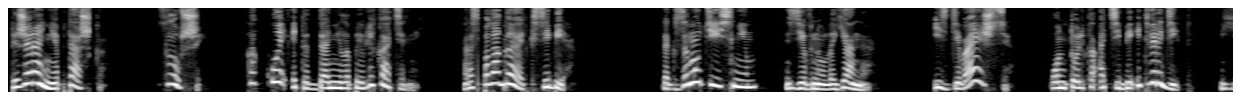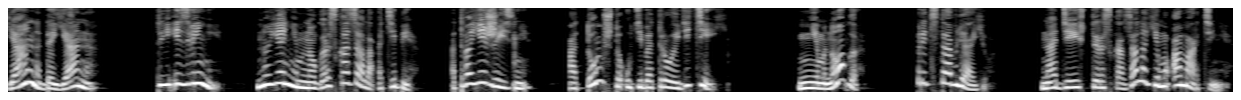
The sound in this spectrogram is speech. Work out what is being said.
Ты же ранняя пташка. Слушай, какой этот Данила привлекательный. Располагает к себе». «Так замути с ним», — зевнула Яна. «Издеваешься? Он только о тебе и твердит. Яна да Яна. Ты извини, но я немного рассказала о тебе, о твоей жизни, о том, что у тебя трое детей. Немного? Представляю. Надеюсь, ты рассказала ему о Мартине,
